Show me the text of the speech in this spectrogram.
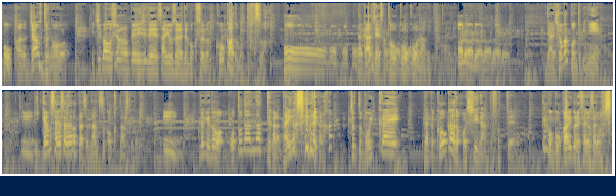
ほあの、ジャンプの一番後ろのページで採用されて僕そういえば、クオカード持ってますわ。ほうほうほうほうなんかあるじゃないですか、投稿コーナーみたいな。あるあるあるあるある。で、あれ、小学校の時に、一回も採用されなかったんですよ。何通か送ったんですけど。うん。だけど、大人になってから大学生ぐらいかなちょっともう一回、なんかクオカード欲しいなと思って、結構5回ぐらい採用されまし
